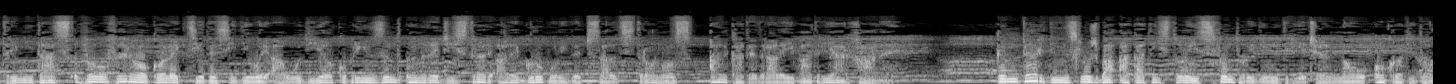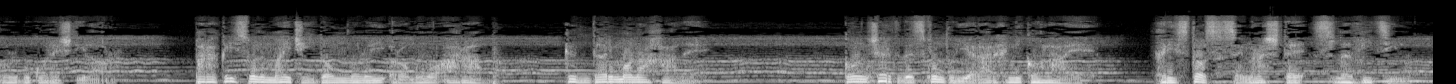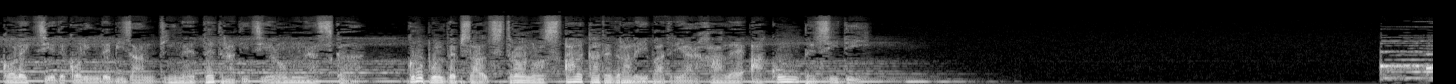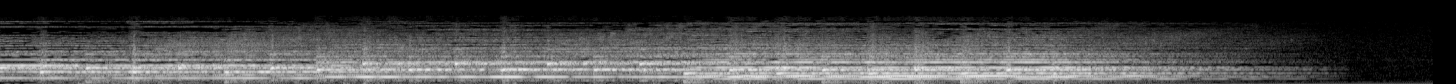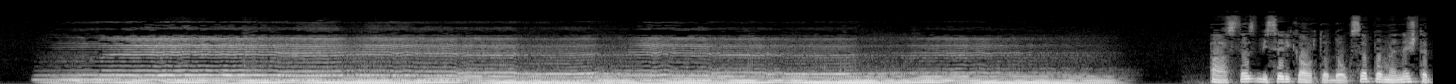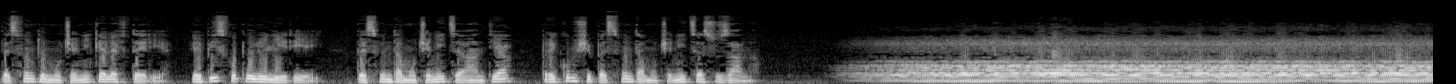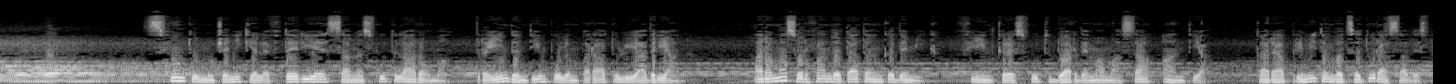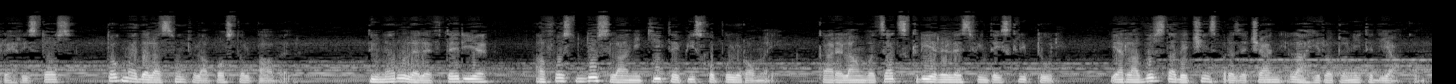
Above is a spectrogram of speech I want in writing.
Trinitas vă oferă o colecție de CD-uri audio cuprinzând înregistrări ale grupului de psalți Tronos al Catedralei Patriarhale. Cântări din slujba acatistului Sfântului Dimitrie cel Nou, ocrotitorul Bucureștilor. Paraclisul Maicii Domnului Româno-Arab. Cântări monahale. Concert de Sfântul Ierarh Nicolae. Hristos se naște, slăviți-l! Colecție de colinde bizantine de tradiție românească. Grupul de psalți Tronos al Catedralei Patriarhale, acum pe CD. Astăzi, Biserica Ortodoxă pomenește pe Sfântul Mucenic Elefterie, episcopul Iliriei, pe Sfânta Muceniță Antia, precum și pe Sfânta Muceniță Suzana. Sfântul Mucenic Elefterie s-a născut la Roma, trăind în timpul împăratului Adrian. A rămas orfan de tată încă de mic, fiind crescut doar de mama sa, Antia. Care a primit învățătura sa despre Hristos tocmai de la Sfântul Apostol Pavel. Tânărul Elefterie a fost dus la Anichit, episcopul Romei, care l-a învățat scrierele Sfintei Scripturi, iar la vârsta de 15 ani l-a hirotonit diacon.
